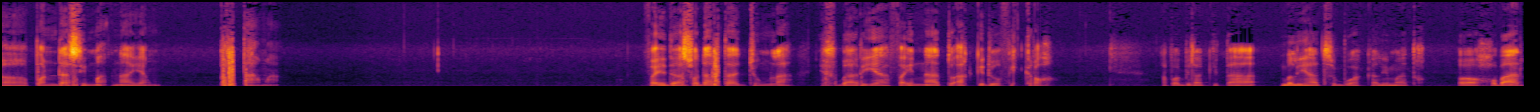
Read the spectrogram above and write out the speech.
uh, pondasi makna yang pertama. Faida sodarta jumlah ikhbariyah fa inna tu'akidu fikroh. Apabila kita melihat sebuah kalimat uh, khobar,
